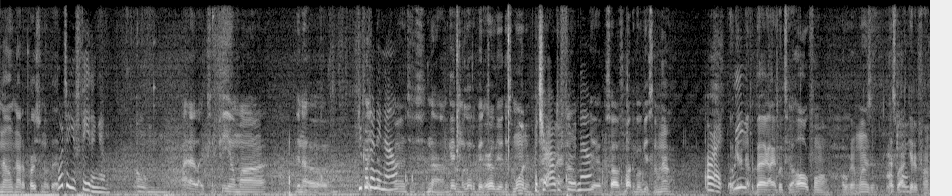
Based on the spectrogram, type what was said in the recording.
No, not a personal vet. What are you feeding him? Um, I had like some PMI, then I. Uh, you got any now? Nah, I gave him a little bit earlier this morning. But you're out of food now? Yeah, so I was about to go get some now. All right. Go we... get another bag. I gotta go to the hog farm over in Windsor. That's okay. where I get it from.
